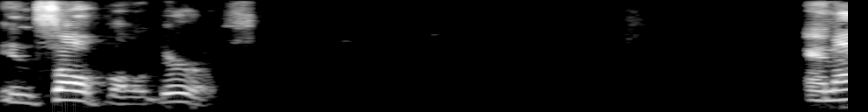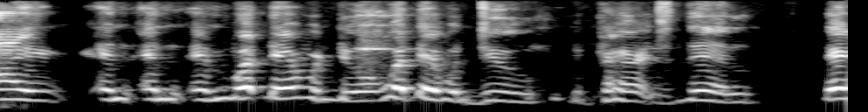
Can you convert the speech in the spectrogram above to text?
in softball girls. And I and, and and what they were doing, what they would do, the parents then, they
